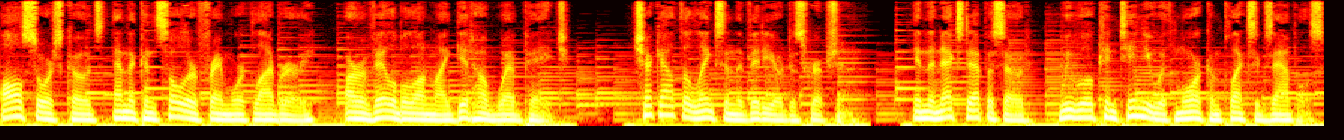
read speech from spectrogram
All source codes and the Consoler Framework library are available on my GitHub webpage. Check out the links in the video description. In the next episode, we will continue with more complex examples.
